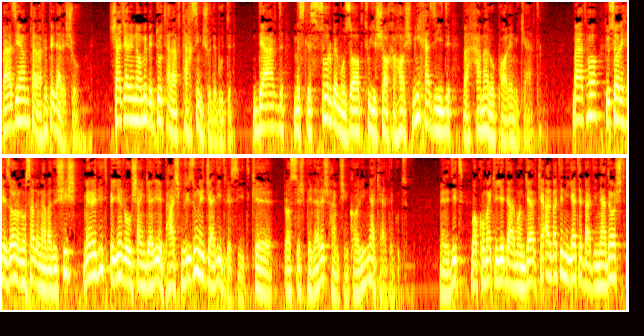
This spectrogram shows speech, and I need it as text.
بعضی هم طرف پدرش رو. شجر نامه به دو طرف تقسیم شده بود. درد مثل سرب مذاب توی شاخه هاش میخزید و همه رو پاره می‌کرد. بعدها تو سال 1996 مردیت به یه روشنگری پشمریزون جدید رسید که راستش پدرش همچین کاری نکرده بود. مردیت با کمک یه درمانگر که البته نیت بدی نداشت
